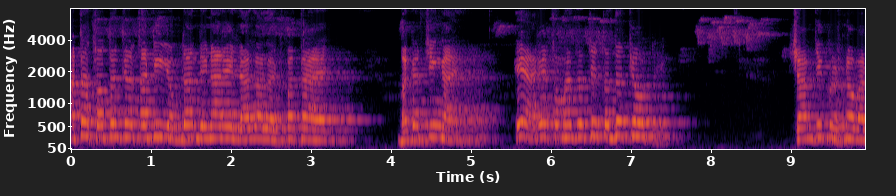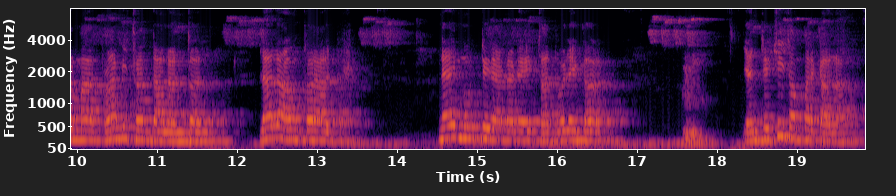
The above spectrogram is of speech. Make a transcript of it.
आता स्वातंत्र्यासाठी योगदान देणारे लाला लजपतराय आहेत भगतसिंग आहे. हे आर्य समाजाचे सदस्य होते. श्यामजी कृष्ण वर्मा स्वामी श्रद्धानंतर लाला हंसराज न्यायमूर्ती रानडे सातवलेकर यांच्याशी संपर्क आला.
